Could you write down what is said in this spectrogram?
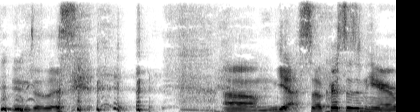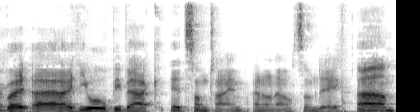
into this. Um, yeah, so Chris isn't here, but uh, he will be back at some time. I don't know, someday. Um,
